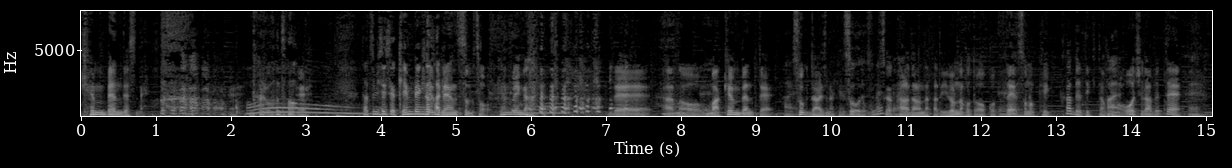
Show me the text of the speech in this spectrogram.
検便ですね。なるほど。えあ辰巳先生は検便係検便するそう検便係 であの、まあ、検便ってはい。すごく大事な検査そうですね。から体の中でいろんなことが起こって、ええ。その結果出てきたものを調べて、ええ。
